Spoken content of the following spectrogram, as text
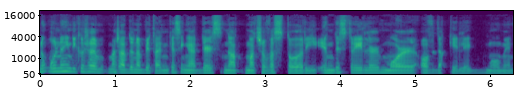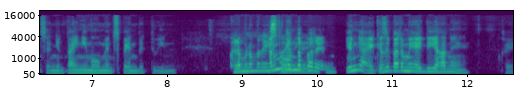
nung una hindi ko siya masyado nabitan kasi nga there's not much of a story in this trailer. More of the kilig moments and yung tiny moments pa in between. Alam mo naman na yung Pero story. maganda eh. pa rin. Yun nga eh. Kasi parang may idea ka na eh. Okay.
